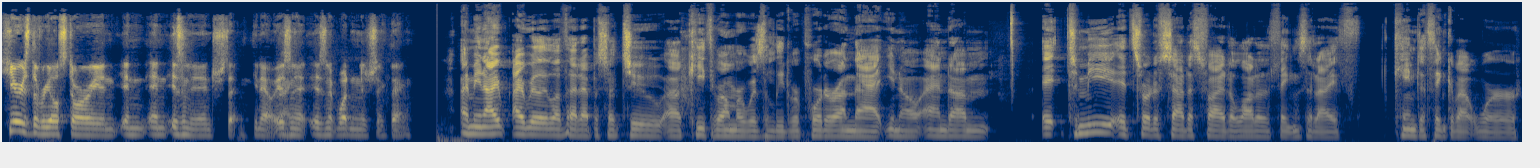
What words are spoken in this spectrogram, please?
here's the real story and, and, and isn't it interesting? You know, isn't right. it, isn't it what an interesting thing? I mean, I, I really love that episode too. Uh, Keith Romer was the lead reporter on that, you know, and um, it, to me, it sort of satisfied a lot of the things that I came to think about were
